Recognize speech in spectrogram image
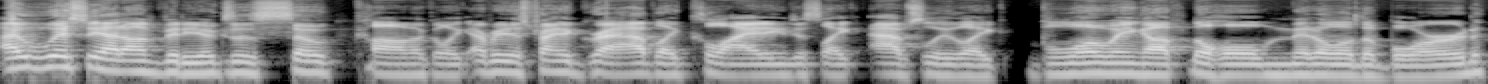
I wish we had on video because it's so comical like everybody's trying to grab like colliding just like absolutely like blowing up the whole middle of the board.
